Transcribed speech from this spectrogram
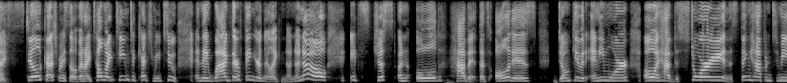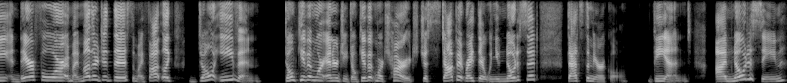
I still catch myself. And I tell my team to catch me too. And they wag their finger and they're like, no, no, no. It's just an old habit. That's all it is. Don't give it any more. Oh, I have this story and this thing happened to me, and therefore, and my mother did this, and my father, like, don't even. Don't give it more energy. Don't give it more charge. Just stop it right there. When you notice it, that's the miracle. The end. I'm noticing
